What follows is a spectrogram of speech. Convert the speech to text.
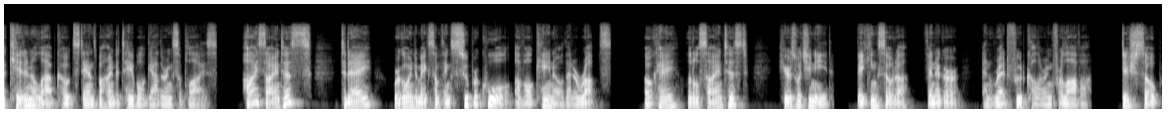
A kid in a lab coat stands behind a table gathering supplies. Hi, scientists! Today, we're going to make something super cool a volcano that erupts. Okay, little scientist, here's what you need baking soda, vinegar, and red food coloring for lava, dish soap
